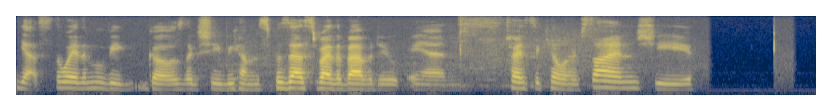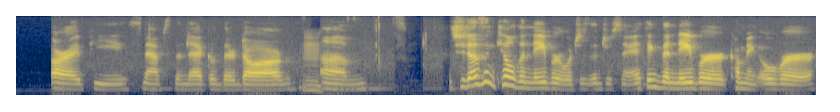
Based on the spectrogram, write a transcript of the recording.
yes, the way the movie goes, like, she becomes possessed by the Babadook and tries to kill her son. She, R.I.P., snaps the neck of their dog. Mm. Um, she doesn't kill the neighbor, which is interesting. I think the neighbor coming over,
